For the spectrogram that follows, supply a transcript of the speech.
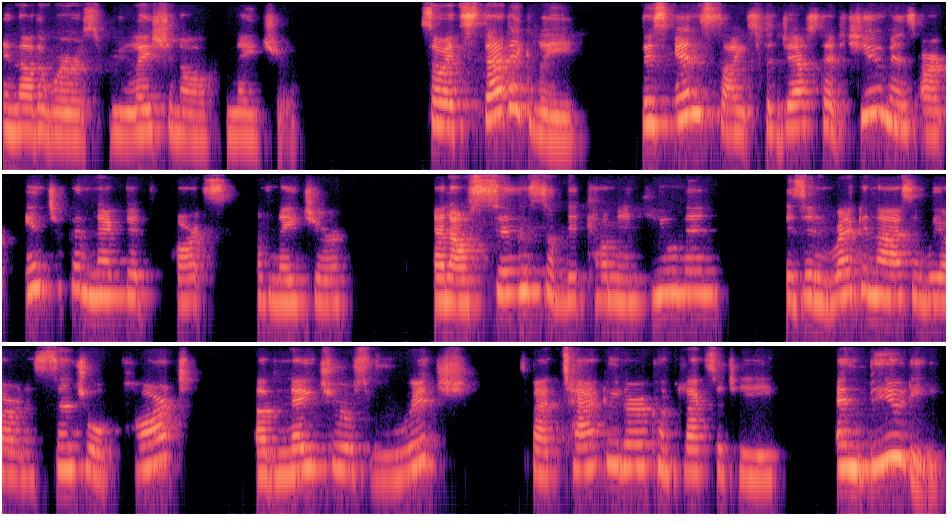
in other words, relational nature. So aesthetically, this insight suggests that humans are interconnected parts of nature and our sense of becoming human is in recognizing we are an essential part of nature's rich, spectacular complexity and beauty.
